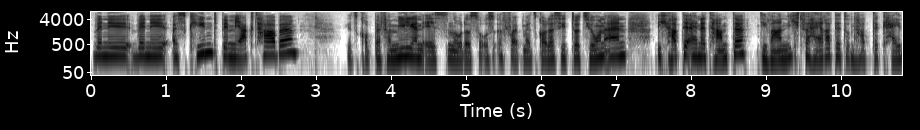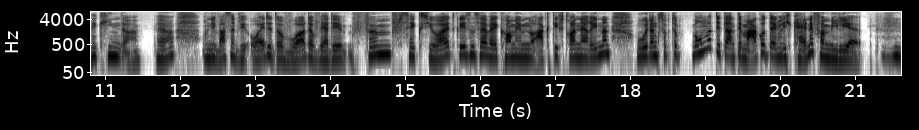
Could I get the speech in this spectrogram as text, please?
wenn ich, wenn ich als Kind bemerkt habe, jetzt gerade bei Familienessen oder so, fällt mir jetzt gerade eine Situation ein. Ich hatte eine Tante, die war nicht verheiratet und hatte keine Kinder. Ja, und ich weiß nicht, wie alt ich da war, da werde ich fünf, sechs Jahre alt gewesen sein, weil ich kann mich nur aktiv daran erinnern, wo ich dann gesagt habe, warum hat die Tante Margot eigentlich keine Familie?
